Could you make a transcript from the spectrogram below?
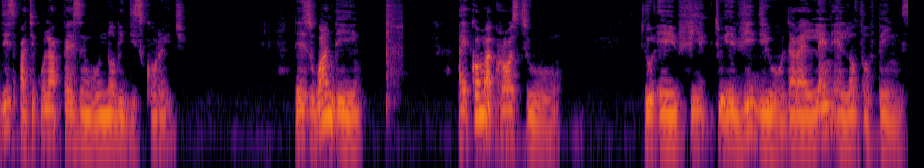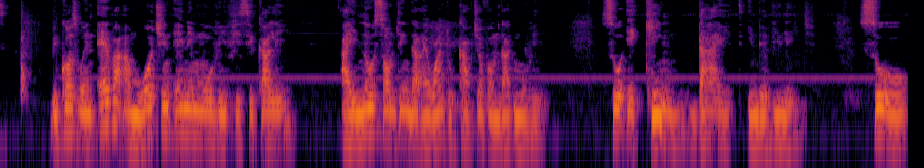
this particular person will not be discouraged. There is one day I come across to to a to a video that I learn a lot of things because whenever I'm watching any movie physically, I know something that I want to capture from that movie. So a king died in the village. So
